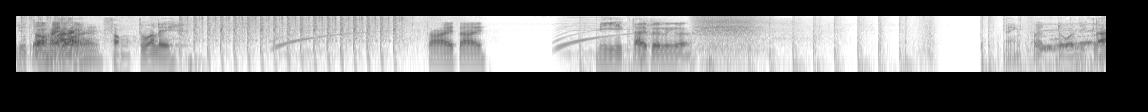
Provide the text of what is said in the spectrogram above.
อยู่ต้นเดี๋ยวให้ไม้เดี๋ยวให้ สองตัวเลย ตายตายมีอีกตายนะตัวหนึงอะแม่งเปิดโดนอีกละ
